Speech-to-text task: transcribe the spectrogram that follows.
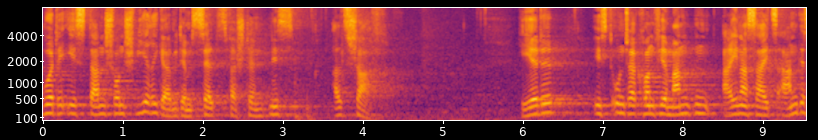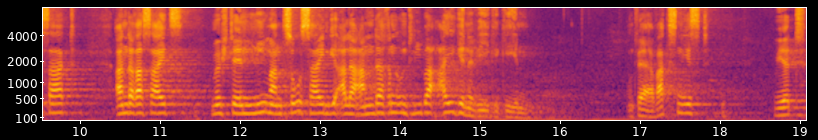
wurde es dann schon schwieriger mit dem Selbstverständnis als Schaf. Herde ist unter Konfirmanden einerseits angesagt, andererseits möchte niemand so sein wie alle anderen und lieber eigene Wege gehen. Und wer erwachsen ist, wird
